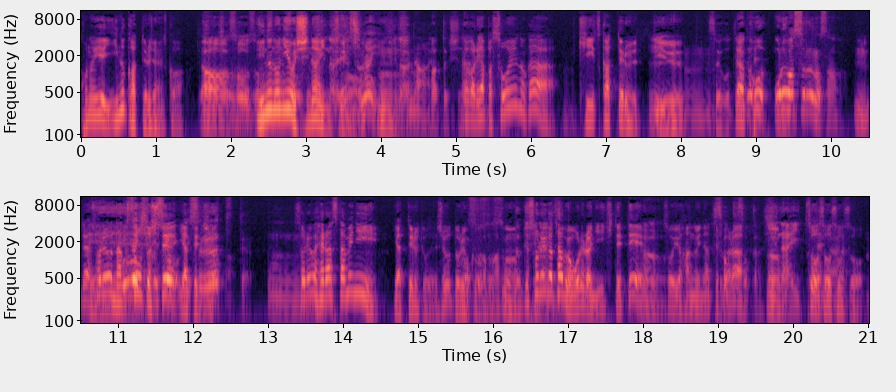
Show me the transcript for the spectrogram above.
この家犬飼ってるじゃないですか。ああそうそうそう。犬の匂いしないんですよ。しない。うん。しない。全くしない。だからやっぱそういうのが気使ってるっていう、うん。そういうこと。だからこう俺はするのさ、うん、だからそれをなくそうとしてやってるでするっつって。うんそれを減らすためにやってるってことでしょ？努力でそれが多分俺らに生きてて、うん。そういう反応になってるから。そうそうそうそう、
